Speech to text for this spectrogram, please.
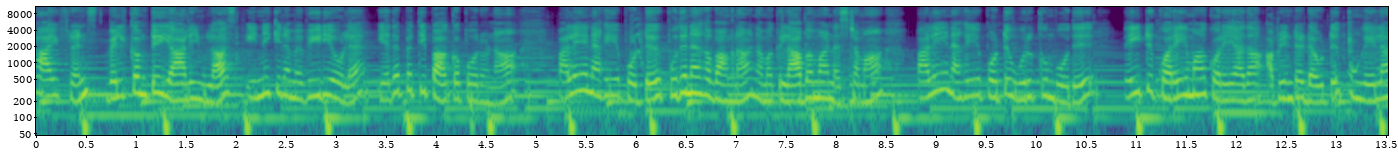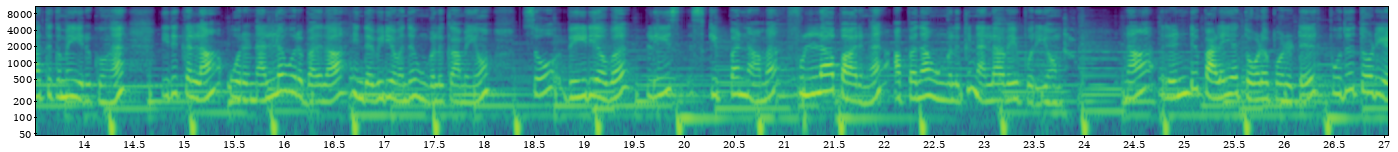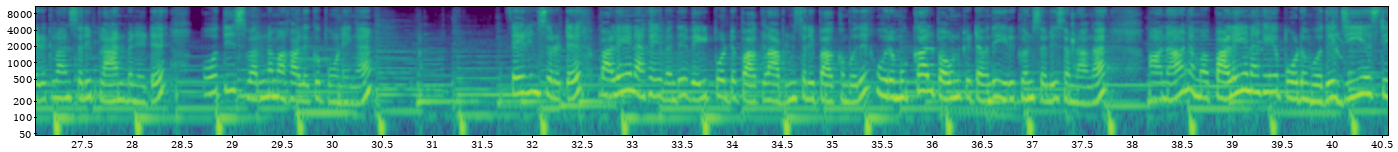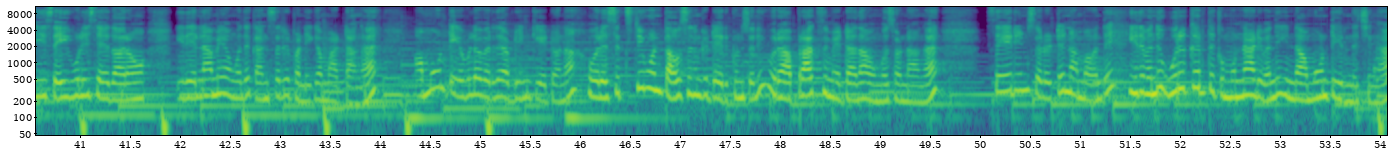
Hi friends welcome to Yalin Vilas இன்றைக்கி நம்ம வீடியோவில் எதை பற்றி பார்க்க போகிறோன்னா பழைய நகையை போட்டு புது நகை வாங்கினா நமக்கு லாபமா நஷ்டமா? பழைய நகையை போட்டு உருக்கும் போது வெயிட்டு குறையுமா குறையாதா அப்படின்ற டவுட்டு உங்கள் எல்லாத்துக்குமே இருக்குங்க. இதுக்கெல்லாம் ஒரு நல்ல ஒரு பதிலாக இந்த வீடியோ வந்து உங்களுக்கு அமையும். ஸோ வீடியோவை ப்ளீஸ் ஸ்கிப் பண்ணாமல் ஃபுல்லாக பாருங்கள் அப்போ தான் உங்களுக்கு நல்லாவே புரியும். நான் ரெண்டு பழைய தோடை போட்டுட்டு புது தோடு எடுக்கலாம்னு சொல்லி பிளான் பண்ணிட்டு போத்தி ஸ்வர்ண மகாலுக்கு போனேங்க. சரின்னு சொல்லிட்டு பழைய நகையை வந்து வெயிட் போட்டு பார்க்கலாம் அப்படின்னு சொல்லி பார்க்கும்போது ஒரு முக்கால் பவுன் கிட்ட வந்து இருக்குன்னு சொல்லி சொன்னாங்க. ஆனால் நம்ம பழைய நகையை போடும்போது ஜிஎஸ்டி செய்கூலி சேதாரம் இது எல்லாமே அவங்க வந்து கன்சிடர் பண்ணிக்க மாட்டாங்க. அமௌண்ட் எவ்வளோ வருது அப்படின்னு கேட்டோன்னா ஒரு சிக்ஸ்டி ஒன் தௌசண்ட் கிட்ட இருக்குன்னு சொல்லி ஒரு அப்ராக்சிமேட்டாக தான் அவங்க சொன்னாங்க. சரின்னு சொல்லிட்டு நம்ம வந்து இது வந்து உருக்கிறதுக்கு முன்னாடி வந்து இந்த அமௌண்ட் இருந்துச்சுங்க.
